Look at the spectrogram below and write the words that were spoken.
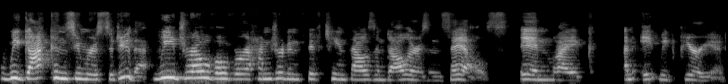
we got consumers to do that. We drove over $115,000 in sales in like an eight week period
